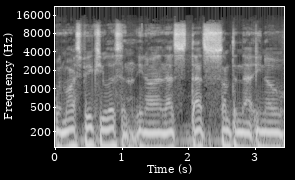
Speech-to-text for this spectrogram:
When Mar speaks, you listen. You know, and that's that's something that you know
